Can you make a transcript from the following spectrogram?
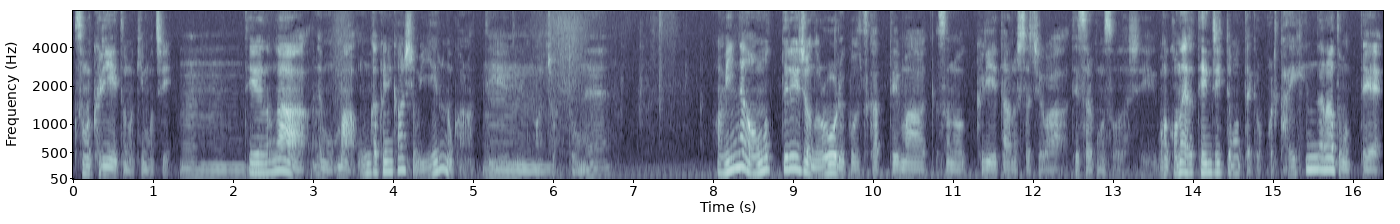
そのクリエイトの気持ちうんっていうのがでもまあ音楽に関しても言えるのかなっていうのはちょっとまあ、みんなが思ってる以上の労力を使って、まあ、そのクリエイターの人たちはテスラ君もそうだし、まあ、この間展示って思ったけどこれ大変だなと思って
